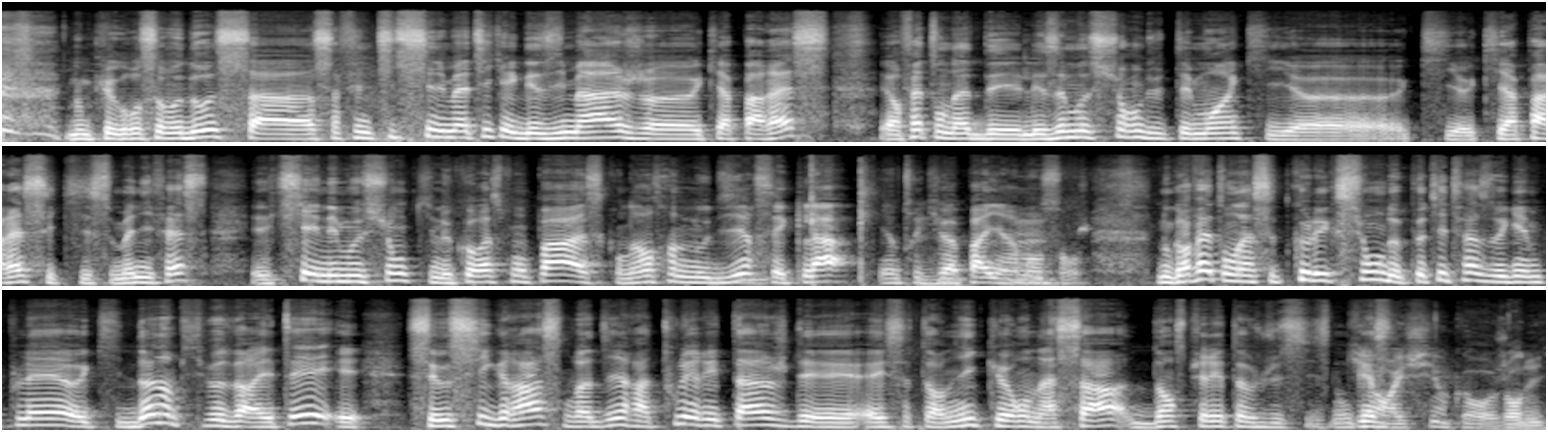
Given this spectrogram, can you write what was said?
Donc grosso modo ça, ça fait une petite cinématique avec des images euh, qui apparaissent. Et en fait on a des, les émotions du témoin qui, euh, qui, euh, qui apparaissent et qui se manifestent. Et s'il y a une émotion qui ne correspond pas à ce qu'on est en train de nous dire, c'est que là, il y a un truc qui va pas, il y a un mensonge. Donc en fait, on a cette collection de petites phases de gameplay qui donne un petit peu de variété. Et c'est aussi grâce, on va dire, à tout l'héritage des Ace Attorney qu'on a ça dans Spirit of Justice. Donc, Qui est enrichi encore aujourd'hui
